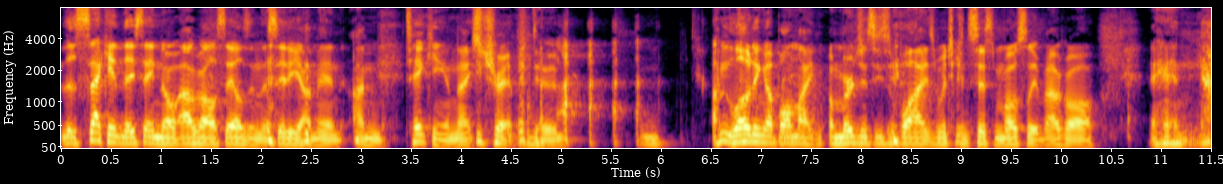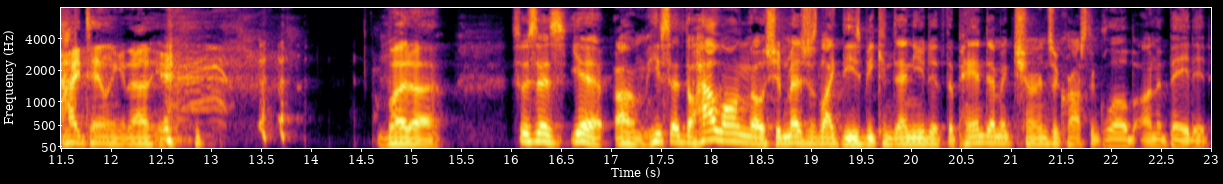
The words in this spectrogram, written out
The second they say no alcohol sales in the city I'm in, I'm taking a nice trip, dude. I'm loading up all my emergency supplies, which consist mostly of alcohol, and hightailing it out of here. But uh so it says, yeah, um, he said, though, how long, though, should measures like these be continued if the pandemic churns across the globe unabated?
